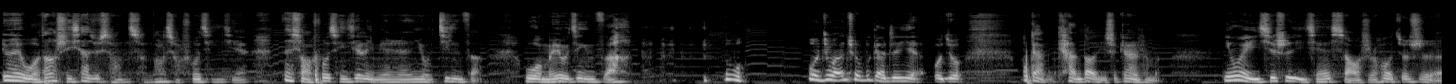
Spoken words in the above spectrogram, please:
因为我当时一下就想想到了小说情节，但小说情节里面人有镜子，我没有镜子啊，我我就完全不敢睁眼，我就不敢看到底是干什么。因为其实以前小时候就是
